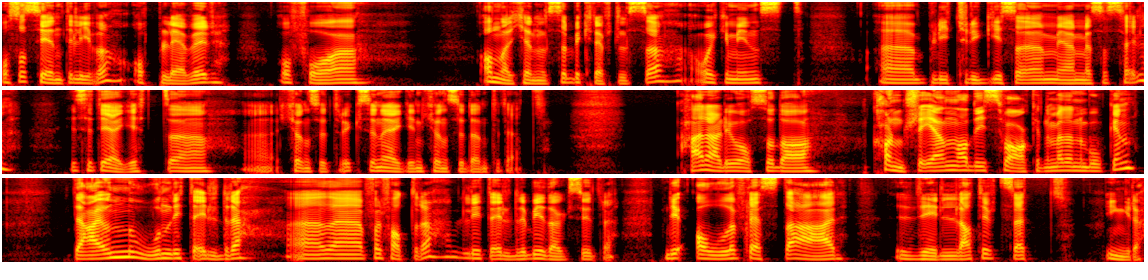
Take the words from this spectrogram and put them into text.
også sent i livet, opplever å få anerkjennelse, bekreftelse, og ikke minst eh, bli trygg med, med, seg selv, i sitt eget uh, kjønnsuttrykk, sin egen kjønnsidentitet. Her er det jo også da kanskje en av de svakhetene med denne boken. Det er jo noen litt eldre uh, forfattere, litt eldre bidragsytere, men de aller fleste er relativt sett yngre.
